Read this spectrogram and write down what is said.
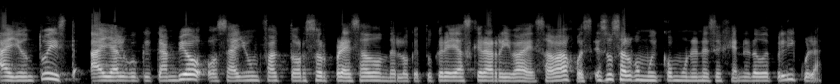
hay un twist, hay algo que cambió, o sea, hay un factor sorpresa donde lo que tú creías que era arriba es abajo. Es- eso es algo muy común en ese género de película.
